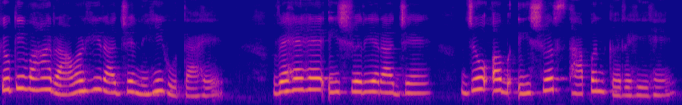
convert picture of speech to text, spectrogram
क्योंकि वहाँ रावण ही राज्य नहीं होता है। वह है ईश्वरीय राज्य, जो अब ईश्वर स्थापन कर रहे हैं।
